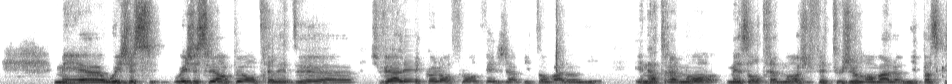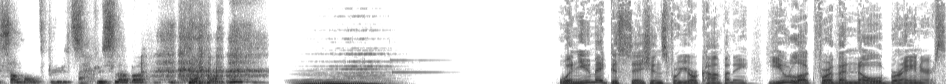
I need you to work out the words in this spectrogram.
Mais euh, oui, je suis, oui, je suis un peu entre les deux. Euh, je vais à l'école en Flandre et j'habite en Wallonie. Et naturellement, mes entraînements, je fais toujours en Wallonie parce que ça monte plus, plus là-bas. When you make decisions for your company, you look for the no-brainers.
